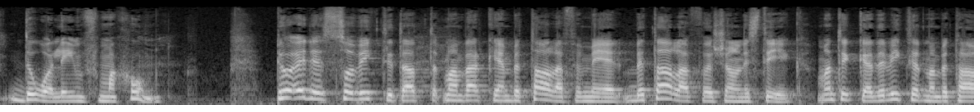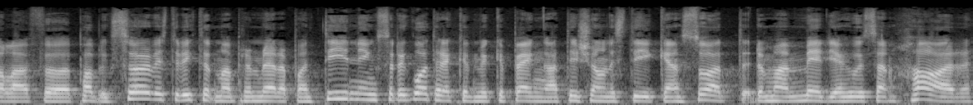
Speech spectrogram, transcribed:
dålig information? Då är det så viktigt att man verkligen betalar för, mer, betalar för journalistik. Man tycker att det är viktigt att man betalar för public service, det är viktigt att man prenumererar på en tidning, så det går tillräckligt mycket pengar till journalistiken så att de här mediehusen har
